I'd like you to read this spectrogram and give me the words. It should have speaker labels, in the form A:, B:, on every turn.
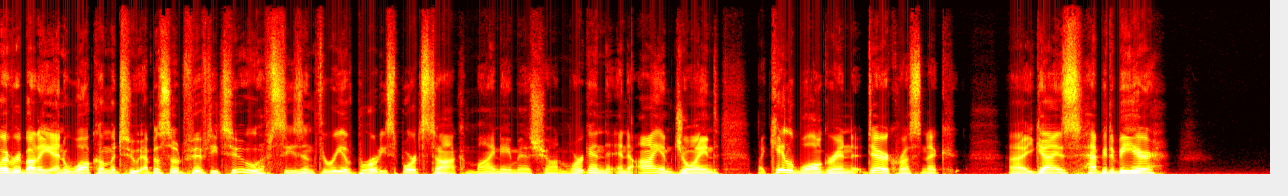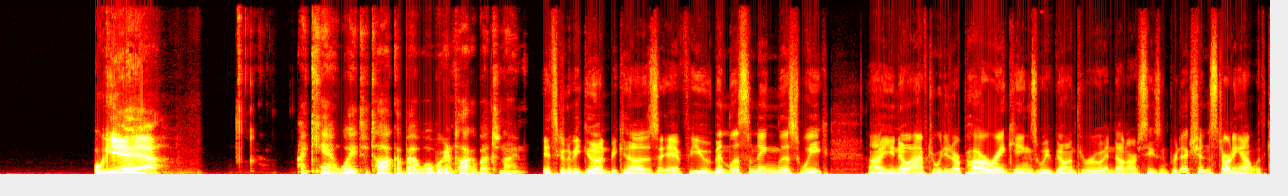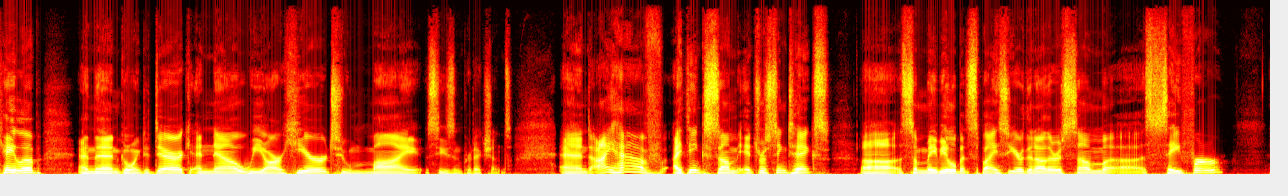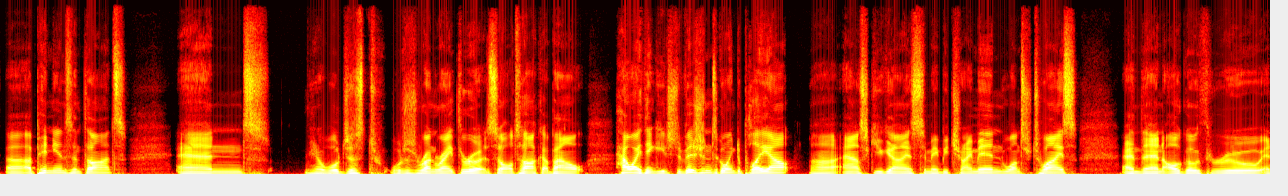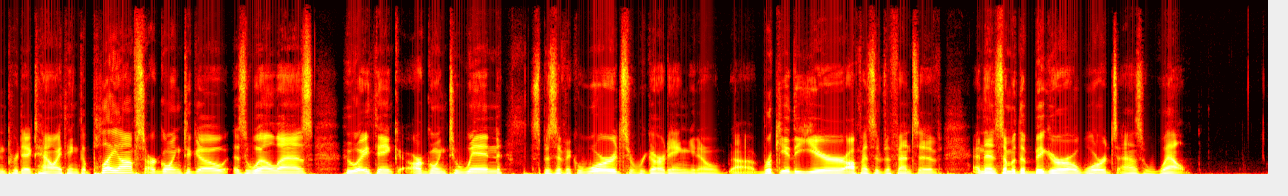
A: Hello, everybody, and welcome to episode 52 of season three of Brody Sports Talk. My name is Sean Morgan, and I am joined by Caleb Walgren, Derek Rusnick. Uh, you guys happy to be here?
B: Oh yeah.
C: I can't wait to talk about what we're going to talk about tonight.
A: It's going to be good because if you've been listening this week, uh, you know, after we did our power rankings, we've gone through and done our season predictions, starting out with Caleb and then going to Derek. And now we are here to my season predictions. And I have, I think, some interesting takes, uh, some maybe a little bit spicier than others, some uh, safer uh, opinions and thoughts. And you know we'll just we'll just run right through it so i'll talk about how i think each division is going to play out uh, ask you guys to maybe chime in once or twice and then I'll go through and predict how I think the playoffs are going to go, as well as who I think are going to win specific awards regarding, you know, uh, Rookie of the Year, Offensive, Defensive, and then some of the bigger awards as well.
